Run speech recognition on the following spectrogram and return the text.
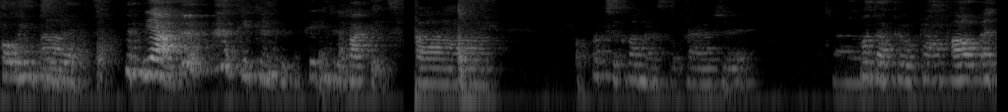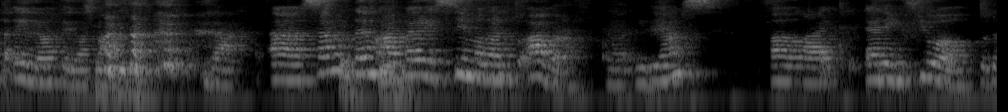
To Uh, that. Ja, kick in, the bucket. Uh, se kod nas to kaže? Uh, Odape u papu. a, eto, ili otiga Uh, some of them are very similar to our uh, idioms, uh, like adding fuel to the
